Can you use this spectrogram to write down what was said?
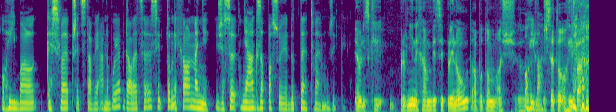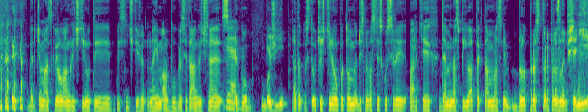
ohýbal ke své představě, anebo jak dalece si to nechal na ní, že se nějak zapasuje do té tvé muziky? Já vždycky první nechám věci plynout a potom až eh, Ohýbáš. se to ohýbá. Berča má skvělou angličtinu, ty písničky že na jejím albu, prostě ta angličtina je yeah. jako boží. A ta, s tou češtinou potom, když jsme vlastně zkusili pár těch dem naspívat, tak tam vlastně byl prostor pro zlepšení.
